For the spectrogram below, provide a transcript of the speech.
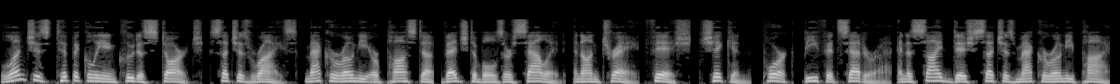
Lunches typically include a starch, such as rice, macaroni or pasta, vegetables or salad, an entree fish, chicken, pork, beef etc. and a side dish such as macaroni pie,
